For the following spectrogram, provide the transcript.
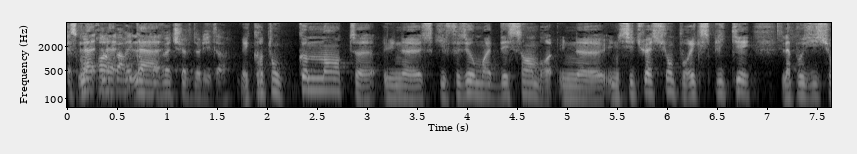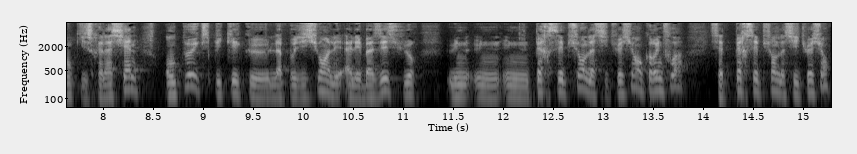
Est-ce qu'on prend un pari quand on veut être chef de l'État? Mais quand on commente une, ce qu'il faisait au mois de décembre, une, une, situation pour expliquer la position qui serait la sienne, on peut expliquer que la position elle est, elle est basée sur une, une, une, perception de la situation. Encore une fois, cette perception de la situation,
